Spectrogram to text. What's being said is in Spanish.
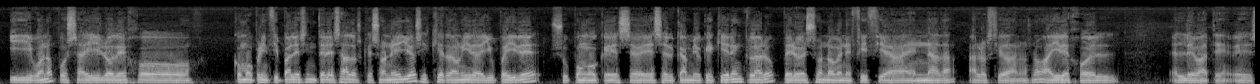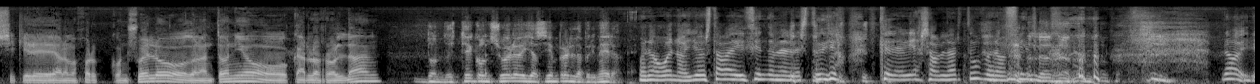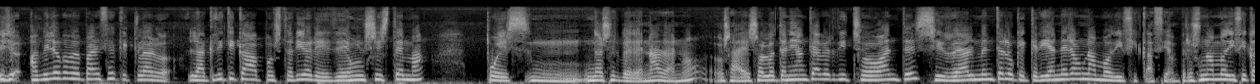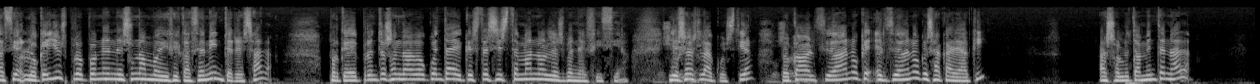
Y bueno, pues ahí lo dejo como principales interesados, que son ellos, Izquierda Unida y UPyD. Supongo que ese es el cambio que quieren, claro, pero eso no beneficia en nada a los ciudadanos, ¿no? Ahí dejo el, el debate. Eh, si quiere, a lo mejor Consuelo, o don Antonio, o Carlos Roldán. Donde esté Consuelo, ella siempre es la primera. Bueno, bueno, yo estaba diciendo en el estudio que debías hablar tú, pero en fin. No, yo- a mí lo que me parece que, claro, la crítica a posteriori de un sistema, pues mm, no sirve de nada, ¿no? O sea, eso lo tenían que haber dicho antes si realmente lo que querían era una modificación. Pero es una modificación, lo que ellos proponen es una modificación interesada, porque de pronto se han dado cuenta de que este sistema no les beneficia. Y esa es la cuestión. Pero claro, el ciudadano que, el ciudadano que saca de aquí, absolutamente nada.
